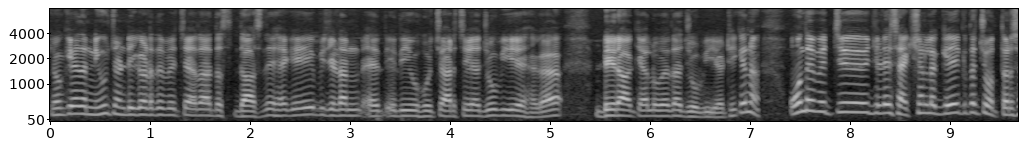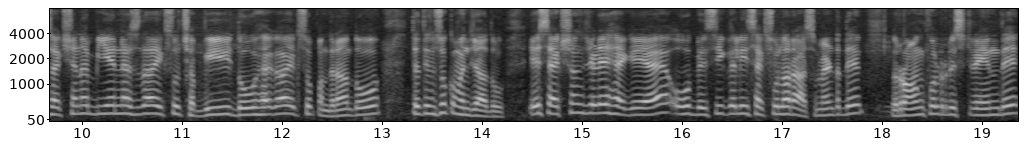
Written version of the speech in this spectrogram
ਕਿਉਂਕਿ ਇਹਦਾ ਨਿਊ ਚੰਡੀਗੜ੍ਹ ਦੇ ਵਿੱਚ ਇਹਦਾ ਦੱਸ- ਦੱਸਦੇ ਹੈਗੇ ਵੀ ਜਿਹੜਾ ਇਹ- ਇਹਦੀ ਉਹ ਚਰਚ ਆ ਜੋ ਵੀ ਇਹ ਹੈਗਾ ਡੇਰਾ ਕਹਿ ਲੋ ਇਹਦਾ ਜੋ ਵੀ ਹੈ ਠੀਕ ਹੈ ਨਾ? ਉਹਦੇ ਵਿੱਚ ਜਿਹੜੇ ਸੈਕਸ਼ਨ ਲੱਗੇ ਇੱਕ ਤਾਂ 74 ਸੈਕਸ਼ਨ ਹੈ ਬੀਐਨਐਸ ਦਾ 126 2 ਹੈਗਾ 115 2 ਤੇ 351 2 ਇਹ ਸੈਕਸ਼ਨ ਜਿਹੜੇ ਹੈਗੇ ਆ ਉਹ ਬੇਸਿਕਲੀ ਸੈਕਸ਼ੂਅਲ ਹਰਾਸਮੈਂਟ ਦੇ ਰੋਂਗਫੁਲ ਰਿਸਟ੍ਰੇਨ ਦੇ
